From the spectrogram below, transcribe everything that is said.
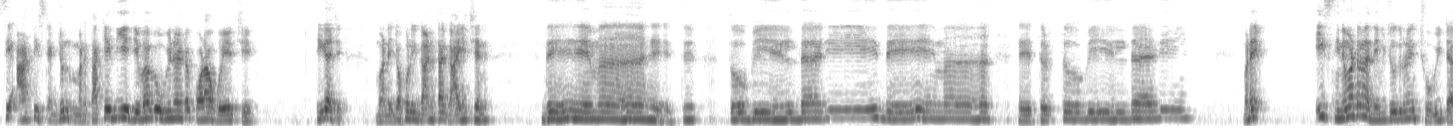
সে আর্টিস্ট একজন মানে তাকে দিয়ে যেভাবে অভিনয়টা করা হয়েছে, ঠিক আছে? মানে যখন এই গানটা গাইছেন, দে মা রে তোর তো বিলদারি দে মানে এই সিনেমাটা না দেবী চৌধুরীর ছবিটা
